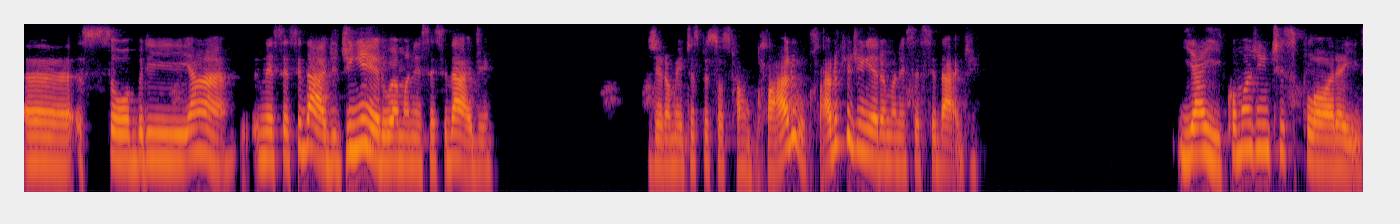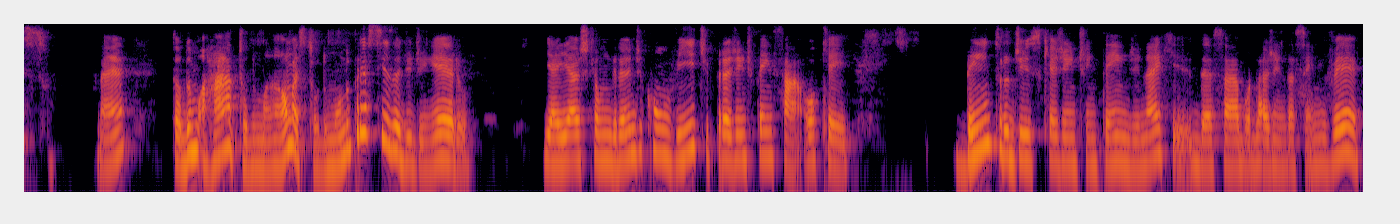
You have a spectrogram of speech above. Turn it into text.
Uh, sobre ah, necessidade, dinheiro é uma necessidade? Geralmente as pessoas falam, claro, claro que dinheiro é uma necessidade. E aí, como a gente explora isso, né? Todo, ah, todo mundo, mas todo mundo precisa de dinheiro. E aí acho que é um grande convite para a gente pensar, ok, dentro disso que a gente entende, né, que, dessa abordagem da CNV,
